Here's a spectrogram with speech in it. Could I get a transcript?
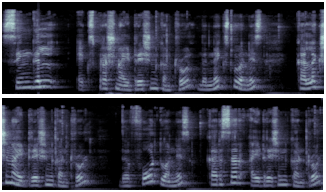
single expression iteration control. The next one is collection iteration control. The fourth one is cursor iteration control.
